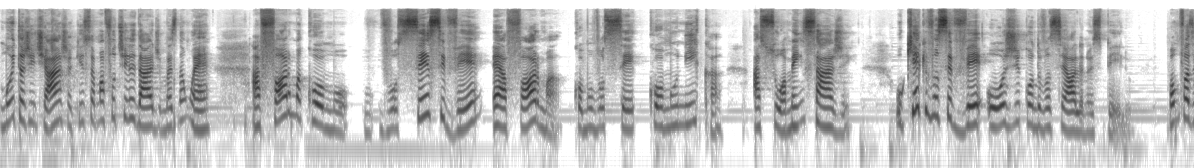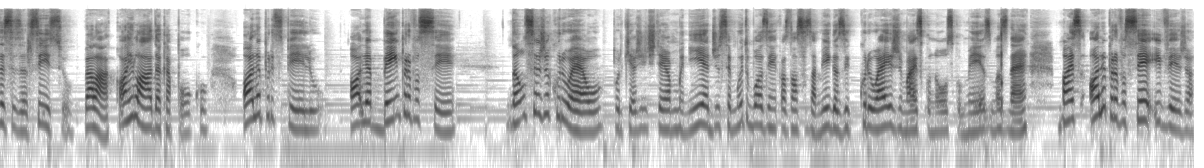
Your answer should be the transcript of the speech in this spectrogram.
Muita gente acha que isso é uma futilidade, mas não é. A forma como você se vê é a forma como você comunica a sua mensagem. O que é que você vê hoje quando você olha no espelho? Vamos fazer esse exercício? Vai lá, corre lá daqui a pouco, olha para o espelho, olha bem para você, não seja cruel, porque a gente tem a mania de ser muito boazinha com as nossas amigas e cruéis demais conosco mesmas, né? Mas olha para você e veja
